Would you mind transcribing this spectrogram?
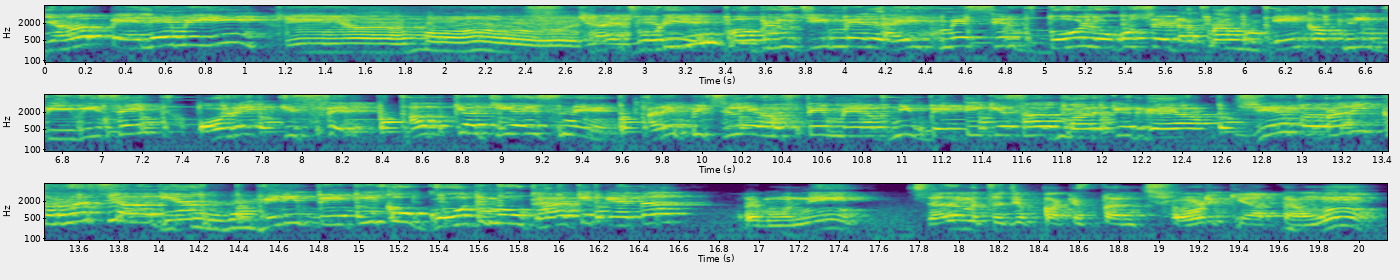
यहाँ पहले में ही खैर छोड़िए बबलू जी मैं लाइफ में सिर्फ़ दो लोगों से डरता हूँ एक अपनी बीवी से और एक इससे अब क्या किया इसने? अरे पिछले हफ़्ते मैं अपनी बेटी के साथ मार्केट गया। ये पता नहीं कहाँ से आ गया। मेरी बेटी को गोद में उठा के कहता अरे मुन्नी चल मैं तुझे पाकिस्तान छोड़ के आता हूँ।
